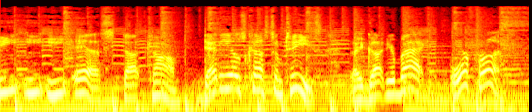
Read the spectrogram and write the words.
T E E S dot com. Daddy O's Custom Tees. They've got your back or front.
